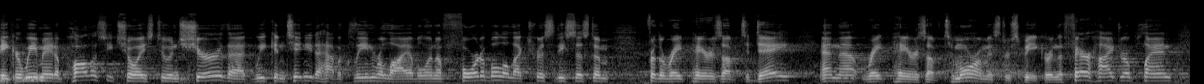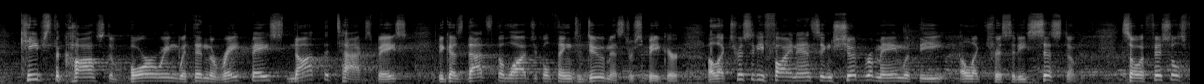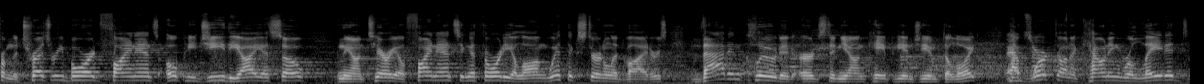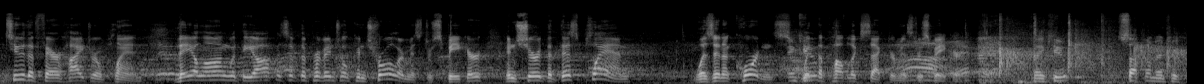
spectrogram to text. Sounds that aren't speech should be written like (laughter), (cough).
Speaker, we made a policy choice to ensure that we continue to have a clean, reliable and affordable electricity system for the ratepayers of today and the ratepayers of tomorrow, Mr. Speaker. And the Fair Hydro Plan keeps the cost of borrowing within the rate base, not the tax base, because that's the logical thing to do, Mr. Speaker. Electricity financing should remain with the electricity system. So officials from the Treasury Board, Finance, OPG, the ISO, and the Ontario Financing Authority, along with external advisors, that included Ernst & Young, KPMG and Deloitte, have worked on accounting related to the Fair Hydro Plan. They, along with the Office of the Provincial Controller, Mr. Speaker, ensured that this plan was in accordance with the public sector, Mr. Ah, Speaker. Thank you. Supplementary.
